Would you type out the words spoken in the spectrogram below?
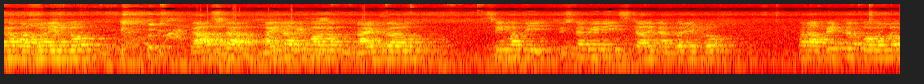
సంఘం ఆధ్వర్యంలో రాష్ట్ర మహిళా విభాగం నాయకురాలు శ్రీమతి కృష్ణవేణి స్టాలిన్ ఆధ్వర్యంలో మన అంబేద్కర్ భవన్లో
